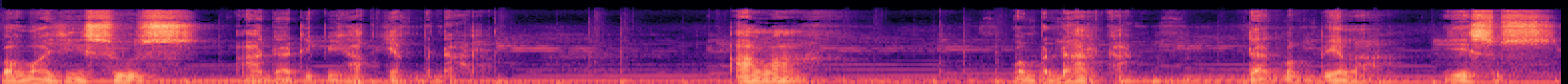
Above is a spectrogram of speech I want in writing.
bahwa Yesus ada di pihak yang benar. Allah membenarkan dan membela Yesus.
